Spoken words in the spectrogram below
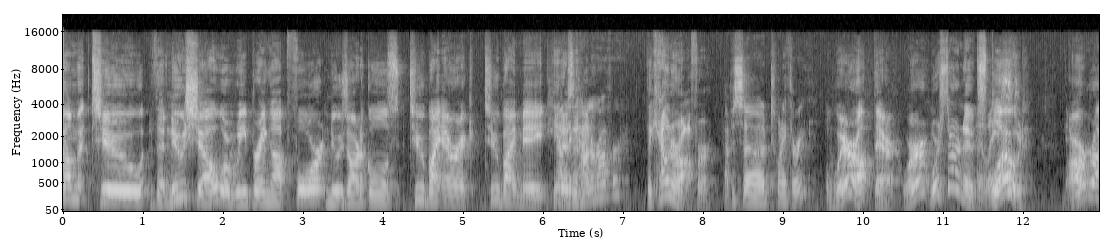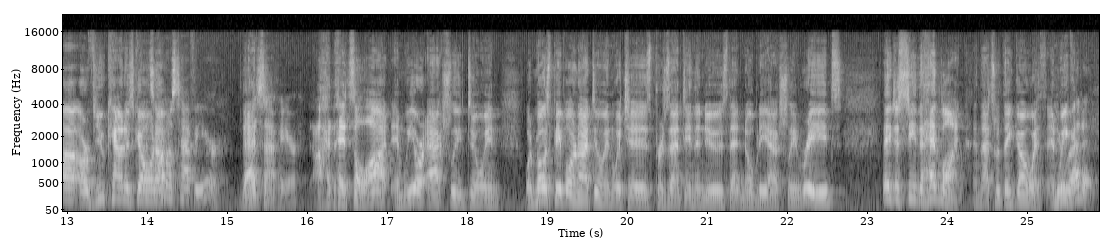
Welcome to the news show where we bring up four news articles, two by Eric, two by me. He Not doesn't the counteroffer. The counteroffer. Episode twenty-three. We're up there. We're we're starting to explode. Yeah. Our uh, our view count is going That's up. Almost half a year. That's half a year. Uh, it's a lot, and we are actually doing what most people are not doing, which is presenting the news that nobody actually reads. They just see the headline, and that's what they go with. And you we read it.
